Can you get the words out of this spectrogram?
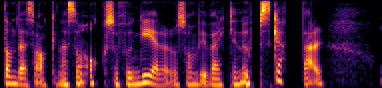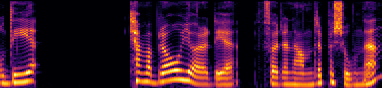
de där sakerna som också fungerar och som vi verkligen uppskattar. Och det kan vara bra att göra det för den andra personen.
